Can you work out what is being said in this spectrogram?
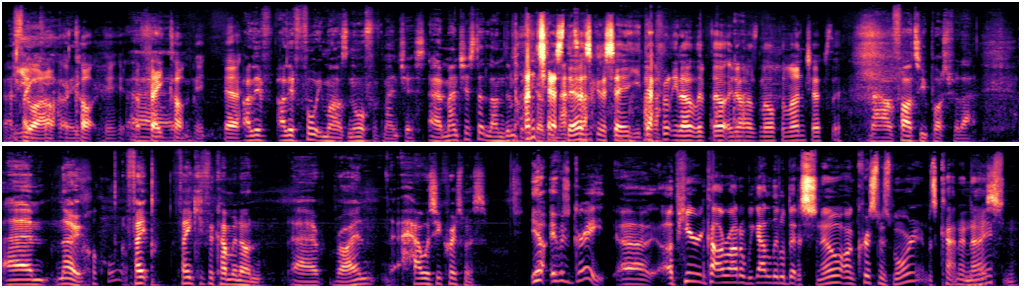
A fake You are Cockney. a Cockney, a fake Um, Cockney. Yeah. I live I live 40 miles north of Manchester, uh, Manchester, London. But it doesn't Manchester. I was going to say you definitely don't live 30 miles north of Manchester. No, I'm far too posh for that. Um, no, th- thank you for coming on, uh, Ryan. How was your Christmas? Yeah, it was great. Uh, up here in Colorado, we got a little bit of snow on Christmas morning. It was kind of nice, and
